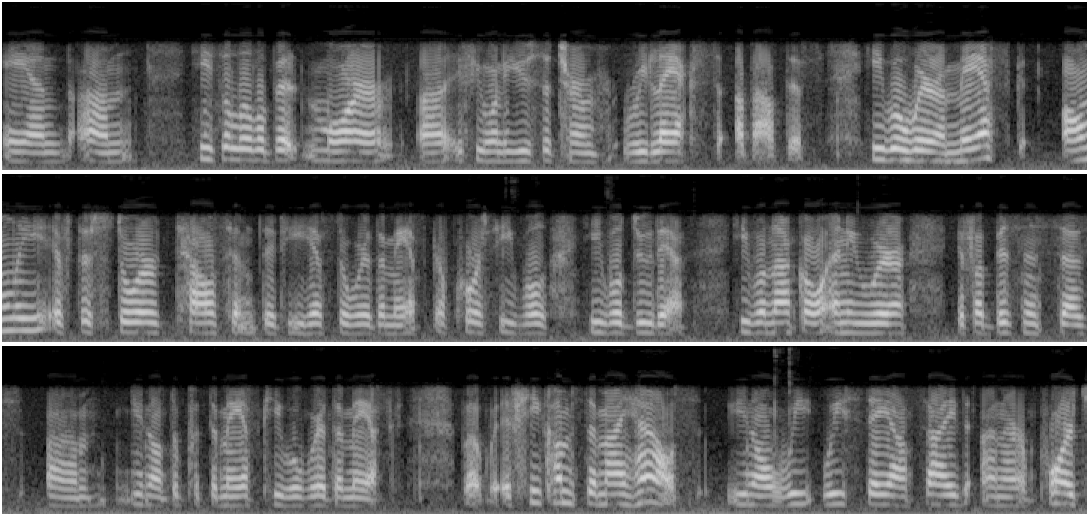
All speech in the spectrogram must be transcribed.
and um, he's a little bit more, uh, if you want to use the term, relaxed about this. He will wear a mask only if the store tells him that he has to wear the mask. Of course, he will he will do that. He will not go anywhere if a business says, um, you know, to put the mask. He will wear the mask. But if he comes to my house, you know, we we stay outside on our porch,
